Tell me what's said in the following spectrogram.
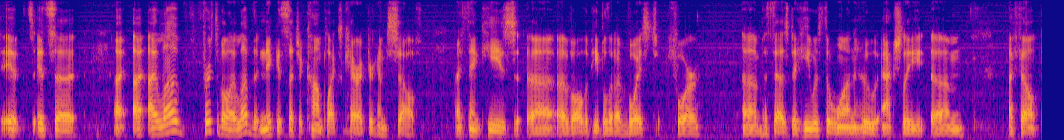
it's it's a. I, I, I love. First of all, I love that Nick is such a complex character himself. I think he's uh, of all the people that I've voiced for uh, Bethesda, he was the one who actually um, I felt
